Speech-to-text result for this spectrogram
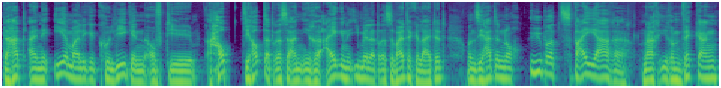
Da hat eine ehemalige Kollegin auf die, Haupt, die Hauptadresse an ihre eigene E-Mail-Adresse weitergeleitet und sie hatte noch über zwei Jahre nach ihrem Weggang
